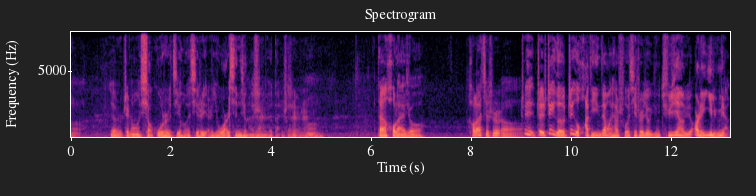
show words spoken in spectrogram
嗯就是这种小故事集合，其实也是游玩心情的这样一个感受是。是，嗯。但后来就后来其实呃，这这这个这个话题，你再往下说，其实就已经趋向于二零一零年了。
